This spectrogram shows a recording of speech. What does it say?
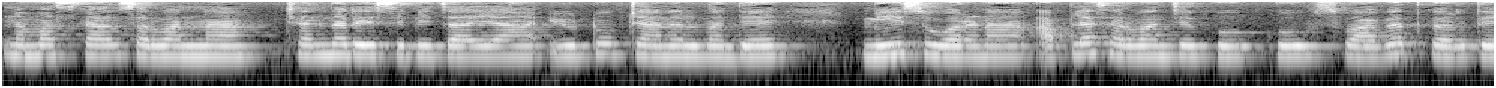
नमस्कार सर्वांना. छंद रेसिपीचा या यूट्यूब चॅनलमध्ये मी सुवर्णा आपल्या सर्वांचे खूप खूप स्वागत करते.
